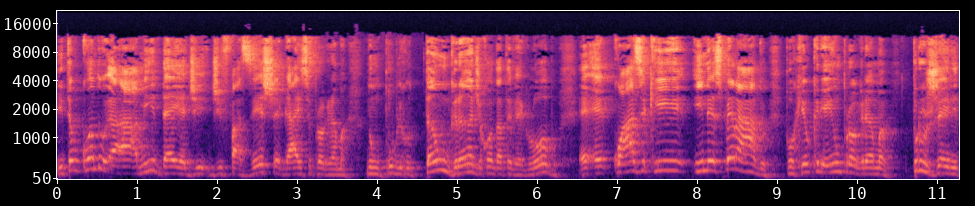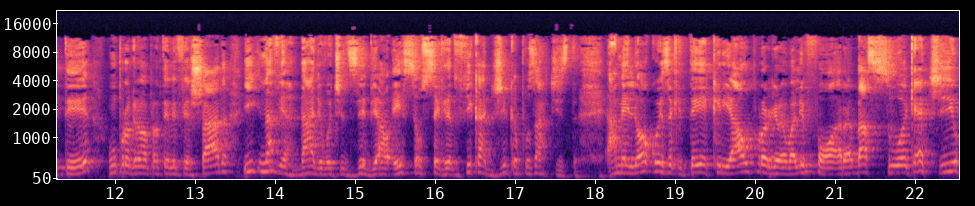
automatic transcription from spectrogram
Então, quando a minha ideia de, de fazer chegar esse programa num público tão grande quanto a TV Globo é, é quase que inesperado, porque eu criei um programa para o GNT, um programa para TV fechada. E, na verdade, eu vou te dizer, Bial, esse é o segredo. Fica a dica para os artistas. A melhor coisa que tem é criar o programa ali fora, da sua, quietinho,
